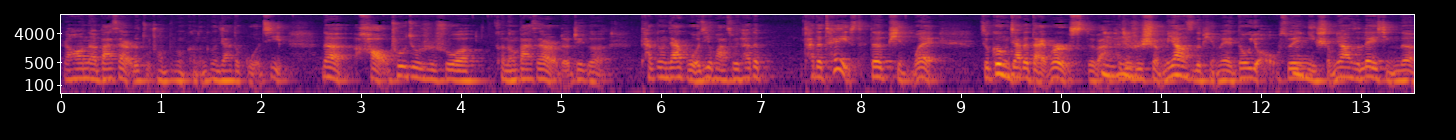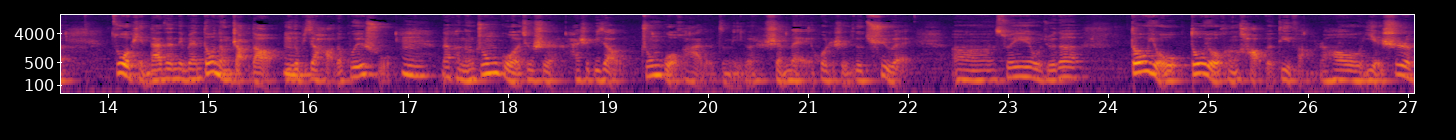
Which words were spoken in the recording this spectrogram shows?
然后呢，巴塞尔的组成部分可能更加的国际。那好处就是说，可能巴塞尔的这个它更加国际化，所以它的它的 taste 的品味，就更加的 diverse，对吧？嗯它就是什么样子的品味都有，所以你什么样子类型的作品，大家在那边都能找到一个比较好的归属。嗯那可能中国就是还是比较中国化的这么一个审美或者是一个趣味，嗯、所以我觉得都有都有很好的地方，然后也是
